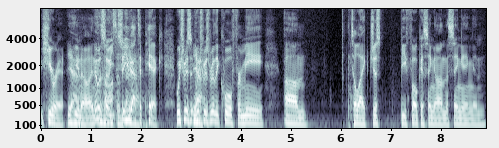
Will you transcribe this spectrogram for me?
hear it. Yeah. You know, and It was so awesome. so you Yeah. got to pick, which was Yeah. which was really cool for me um, to like just be focusing on the singing and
